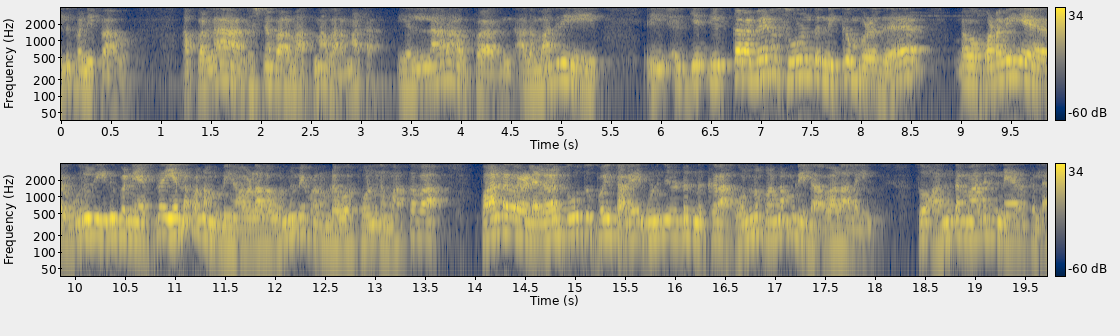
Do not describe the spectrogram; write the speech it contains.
இது பண்ணிப்பாவோ. அப்போல்லாம் கிருஷ்ண பரமாத்மா வரமாட்டார். எல்லாரும் அப்போ அதை மாதிரி இத்தனை பேரும் சூழ்ந்து நிற்கும் பொழுது புடவையை உருவி இது பண்ணியாச்சுன்னா என்ன பண்ண முடியும்? அவளால் ஒன்றுமே பண்ண முடியாது ஒரு பொண்ணு மற்றவா பாண்டவர்கள் எல்லாரும் தூத்து போய் தலையை குனிஞ்சுட்டு நிற்கிறா ஒன்றும் பண்ண முடியல அவளாலையும். ஸோ அந்த மாதிரி நேரத்தில்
